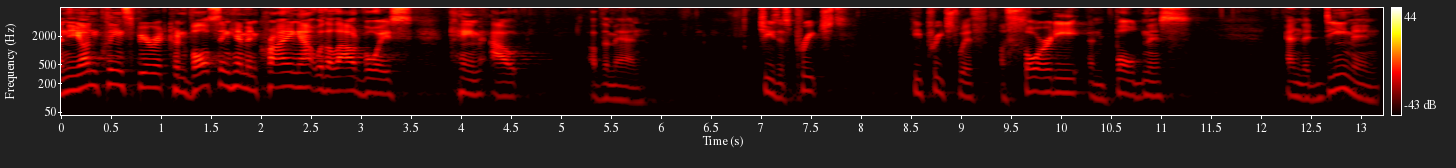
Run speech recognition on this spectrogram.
And the unclean spirit, convulsing him and crying out with a loud voice, came out of the man. Jesus preached. He preached with authority and boldness. And the demon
